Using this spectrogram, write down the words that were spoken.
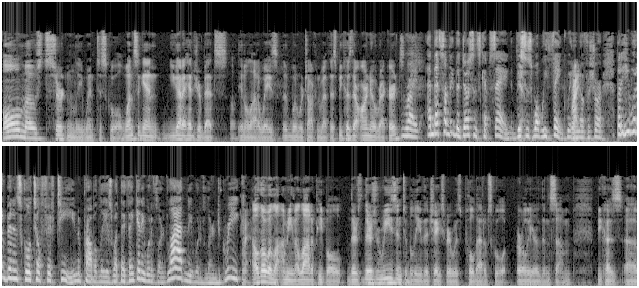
almost certainly went to school. Once again, you got to hedge your bets in a lot of ways when we're talking about this because there are no records. Right, and that's something the docents kept saying. This Yeah. is what we think. We Right. don't know for sure, but he would have been in school till fifteen, probably is what they think, and he would have learned Latin. He would have learned Greek. Right. Although a lot, I mean, a lot of people there's there's reason to believe that Shakespeare was pulled out of school earlier than some, because uh,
